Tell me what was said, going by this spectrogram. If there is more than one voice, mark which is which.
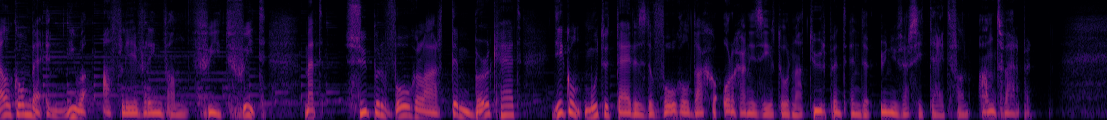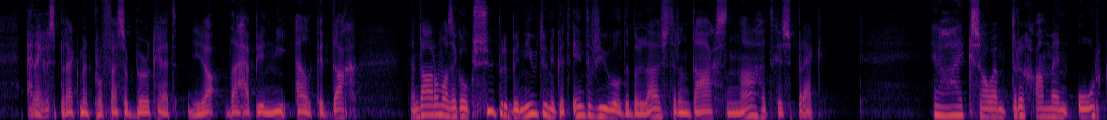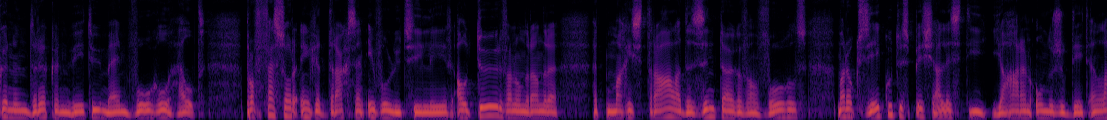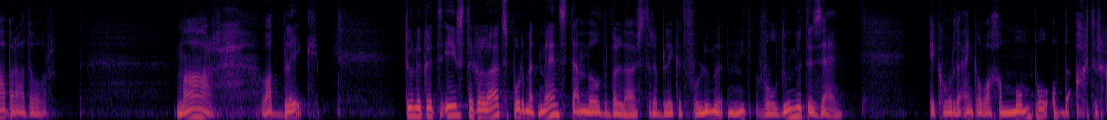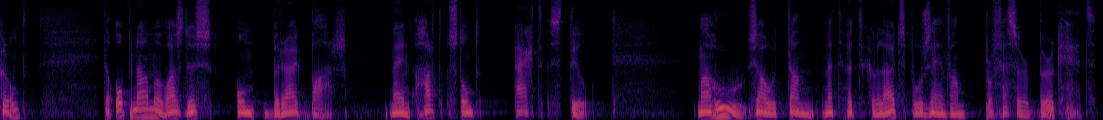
Speaker 1: Welkom bij een nieuwe aflevering van Feed Feed met supervogelaar Tim Burkhead, die ik ontmoette tijdens de Vogeldag georganiseerd door Natuurpunt in de Universiteit van Antwerpen. En een gesprek met professor Burkhead, ja, dat heb je niet elke dag. En daarom was ik ook super benieuwd toen ik het interview wilde beluisteren daags na het gesprek. Ja, ik zou hem terug aan mijn oor kunnen drukken, weet u, mijn vogelheld. Professor in gedrags- en evolutieleer, auteur van onder andere het magistrale De Zintuigen van Vogels, maar ook zeekoetenspecialist die jaren onderzoek deed in Labrador. Maar wat bleek? Toen ik het eerste geluidspoor met mijn stem wilde beluisteren, bleek het volume niet voldoende te zijn. Ik hoorde enkel wat gemompel op de achtergrond. De opname was dus onbruikbaar. Mijn hart stond echt stil. Maar hoe zou het dan met het geluidspoor zijn van professor Burkhead?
